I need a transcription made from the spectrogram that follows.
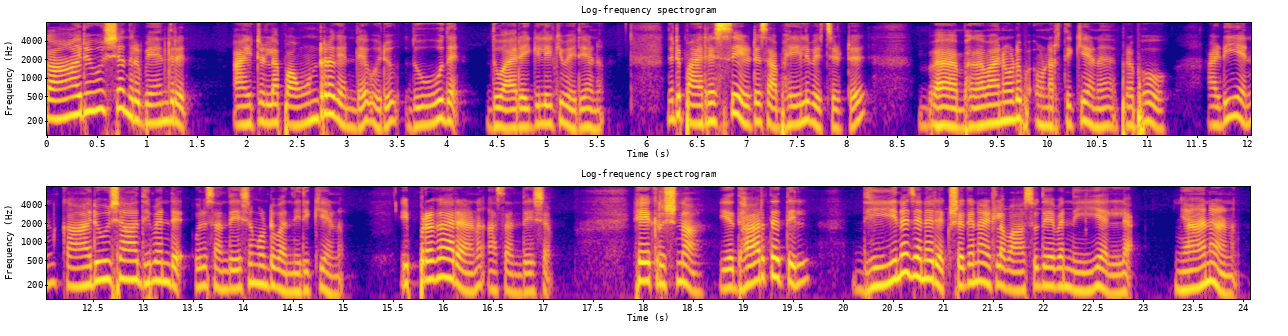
കാരൂശ നൃപേന്ദ്രൻ ആയിട്ടുള്ള പൗണ്ട്രകന്റെ ഒരു ദൂതൻ ദ്വാരകയിലേക്ക് വരികയാണ്. എന്നിട്ട് പരസ്യമായിട്ട് സഭയിൽ വെച്ചിട്ട് ഭഗവാനോട് ഉണർത്തിക്കുകയാണ് പ്രഭോ അടിയൻ കാരൂശാധിപന്റെ ഒരു സന്ദേശം കൊണ്ട് വന്നിരിക്കുകയാണ്. ഇപ്രകാരമാണ് ആ സന്ദേശം. ഹേ കൃഷ്ണ യഥാർത്ഥത്തിൽ ധീനജന രക്ഷകനായിട്ടുള്ള വാസുദേവൻ നീയല്ല. ഞാനാണ്.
